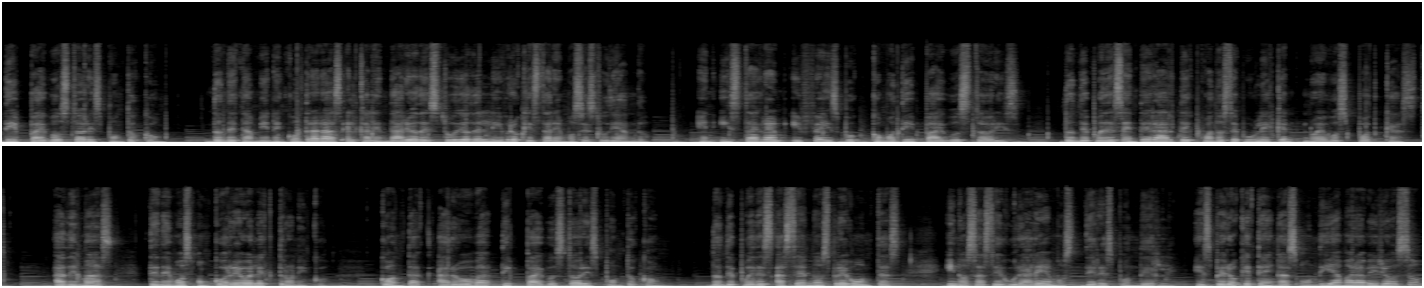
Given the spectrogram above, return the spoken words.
deepbiblestories.com, donde también encontrarás el calendario de estudio del libro que estaremos estudiando, en Instagram y Facebook como Deep Bible Stories, donde puedes enterarte cuando se publiquen nuevos podcasts. Además, tenemos un correo electrónico contact@deepbiblestories.com donde puedes hacernos preguntas y nos aseguraremos de responderle. Espero que tengas un día maravilloso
